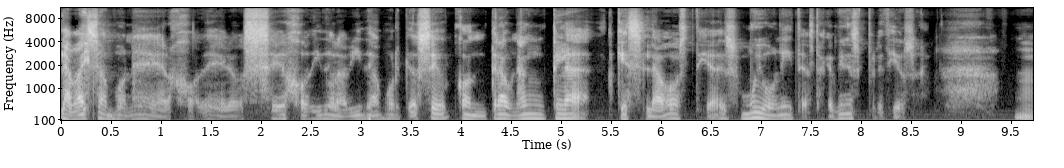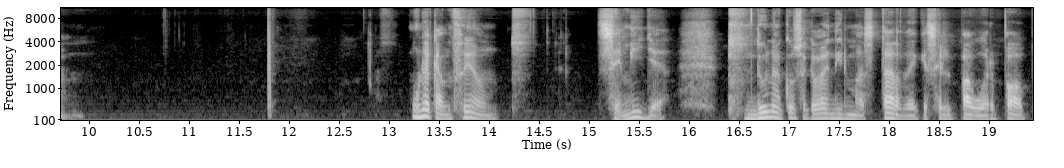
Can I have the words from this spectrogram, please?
la vais a poner, joder, os he jodido la vida porque os he encontrado un ancla que es la hostia, es muy bonita, esta canción es preciosa. Mm. Una canción, semilla, de una cosa que va a venir más tarde, que es el power pop.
